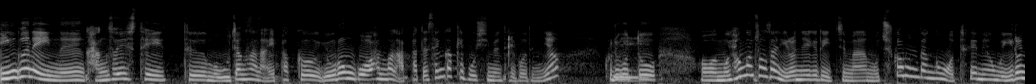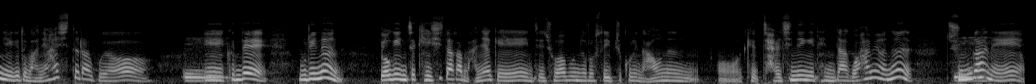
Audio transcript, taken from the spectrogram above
인근에 있는 강서 이스테이트, 뭐 우장산 아이파크 요런 거 한번 아파트 생각해 보시면 되거든요. 그리고 네. 또 어, 뭐 현금 청산 이런 얘기도 있지만 뭐 추가 분담금 어떻게 내요? 뭐 이런 얘기도 많이 하시더라고요. 네. 예, 근데 우리는 여기 이제 계시다가 만약에 이제 조합원으로서 입주권이 나오는 어, 이렇게 잘 진행이 된다고 하면은 중간에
